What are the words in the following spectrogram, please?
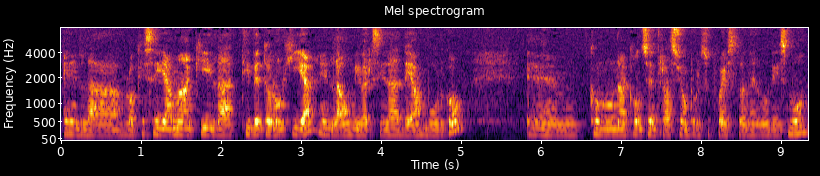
en la, lo que se llama aquí la tibetología en la Universidad de Hamburgo Em, con una concentración, por supuesto, en el budismo.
